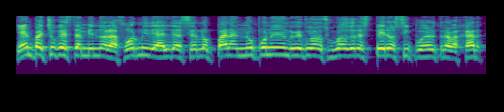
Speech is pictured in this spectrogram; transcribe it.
Ya en Pachuca están viendo la forma ideal de hacerlo para no poner en riesgo a los jugadores, pero sí poder trabajar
